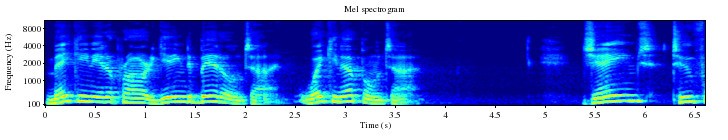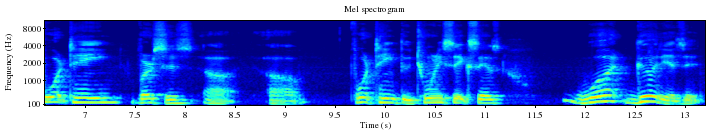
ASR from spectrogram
making it a priority, getting to bed on time, waking up on time. James 2:14 verses uh, uh, 14 through 26 says, "What good is it,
